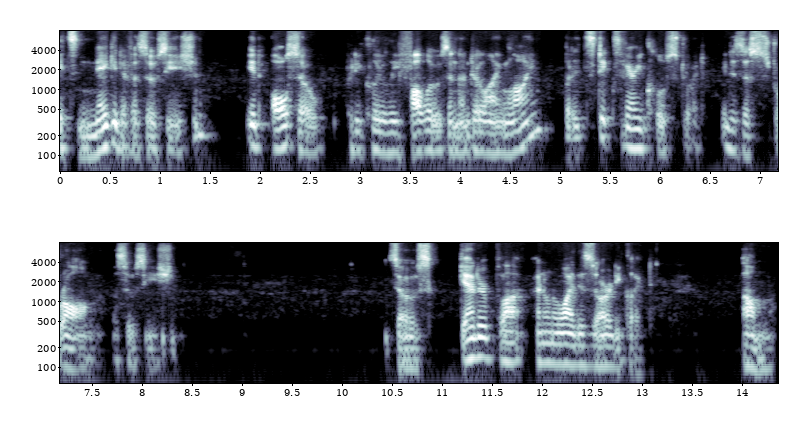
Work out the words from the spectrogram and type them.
It's negative association. It also pretty clearly follows an underlying line, but it sticks very close to it. It is a strong association. So scatter plot, I don't know why this is already clicked. Um,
